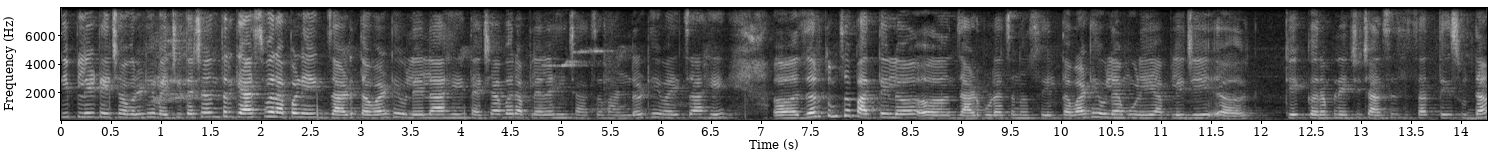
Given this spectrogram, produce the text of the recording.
ती प्लेट याच्यावर ठेवायची. त्याच्यानंतर गॅसवर आपण एक जाड तवा ठेवलेला आहे. त्याच्यावर आपल्याला हे चहाचं भांडं ठेवायचं आहे. जर तुमचं पातेलं जाडबुडाचं नसेल तवा ठेवल्यामुळे आपले जे केक करपण्याचे चान्सेस असतात ते सुद्धा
